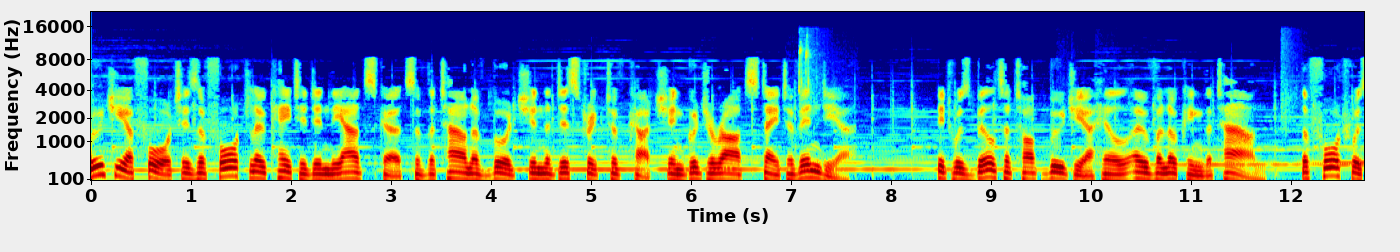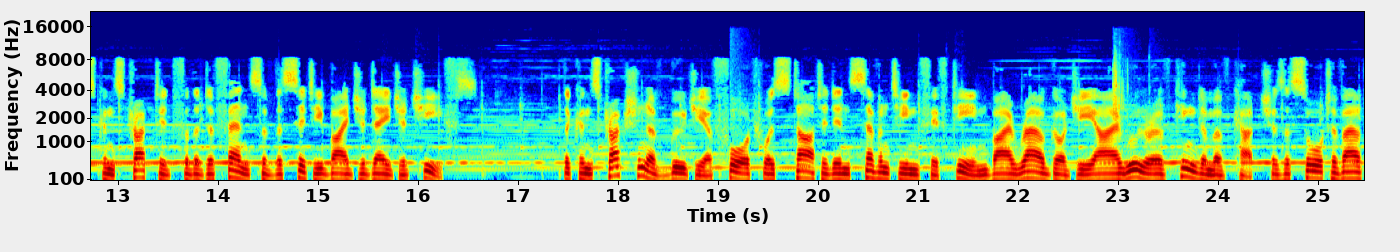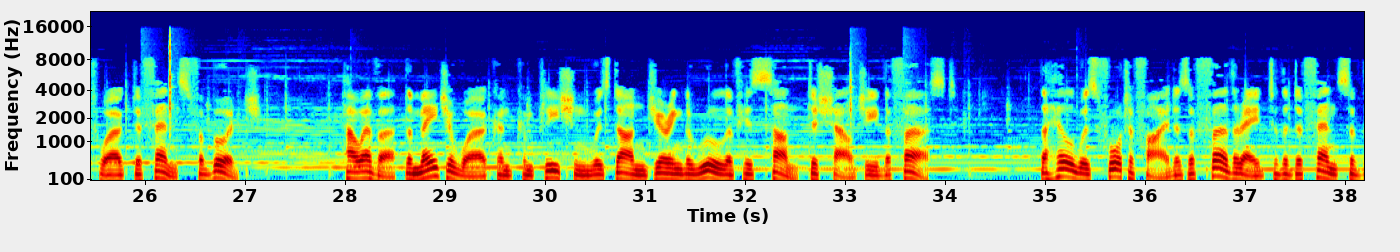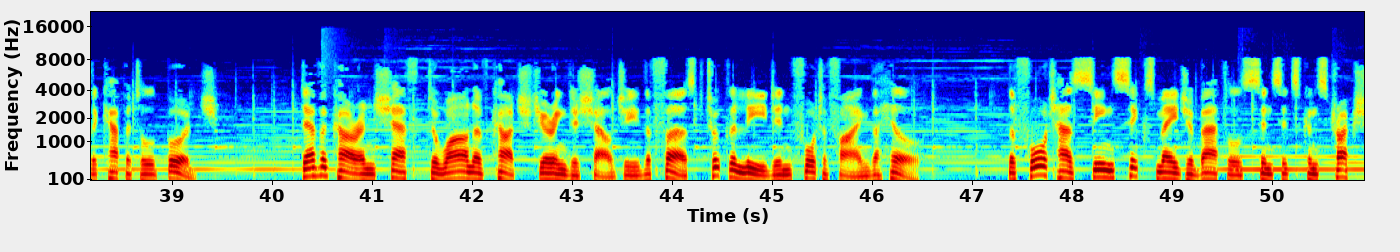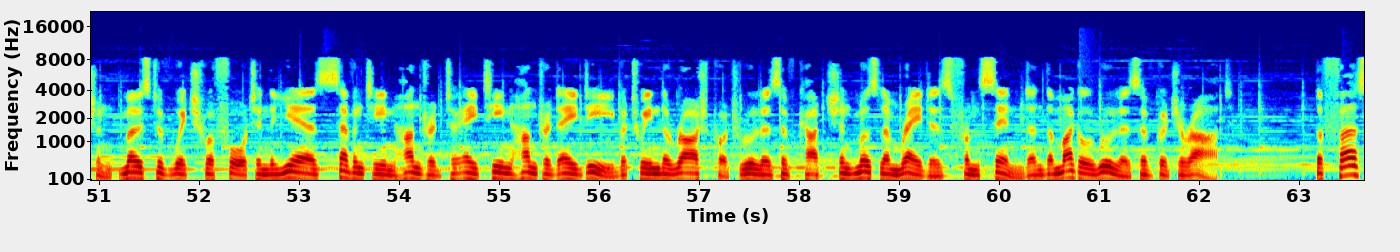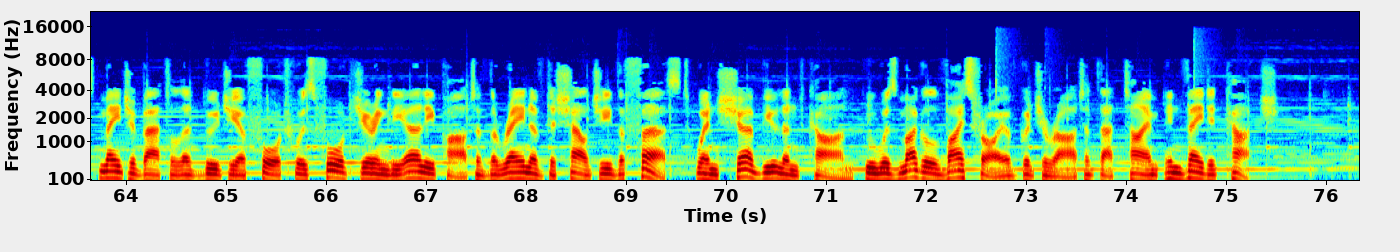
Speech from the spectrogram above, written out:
Bhujia Fort is a fort located in the outskirts of the town of Bhuj in the district of Kutch in Gujarat state of India. It was built atop Bhujia Hill overlooking the town. The fort was constructed for the defense of the city by Jadeja chiefs. The construction of Bhujia Fort was started in 1715 by Rao Godji I ruler of Kingdom of Kutch as a sort of outwork defense for Bhuj. However, the major work and completion was done during the rule of his son, Deshalji I. The hill was fortified as a further aid to the defense of the capital, Bhuj. Devakaran Sheth, Dewan of Kutch during Deshalji I took the lead in fortifying the hill. The fort has seen six major battles since its construction, most of which were fought in the years 1700 to 1800 AD between the Rajput rulers of Kutch and Muslim raiders from Sindh and the Mughal rulers of Gujarat. The first major battle at Bhujia Fort was fought during the early part of the reign of Deshalji I, when Sher Buland Khan, who was Mughal viceroy of Gujarat at that time, invaded Kutch.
